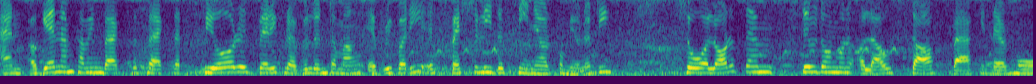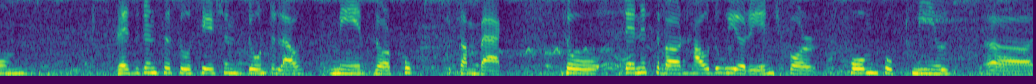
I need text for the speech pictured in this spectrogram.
and again, I'm coming back to the fact that fear is very prevalent among everybody, especially the senior community. So a lot of them still don't want to allow staff back in their homes. Residents associations don't allow maids or cooks to come back. So then it's about how do we arrange for home cooked meals uh,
